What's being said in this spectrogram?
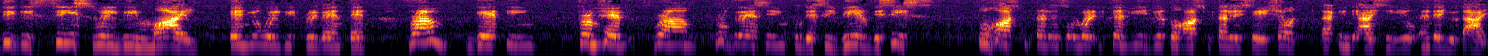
the disease will be mild and you will be prevented from getting from head, from progressing to the severe disease to hospitalization where it can lead you to hospitalization like in the ICU and then you die.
